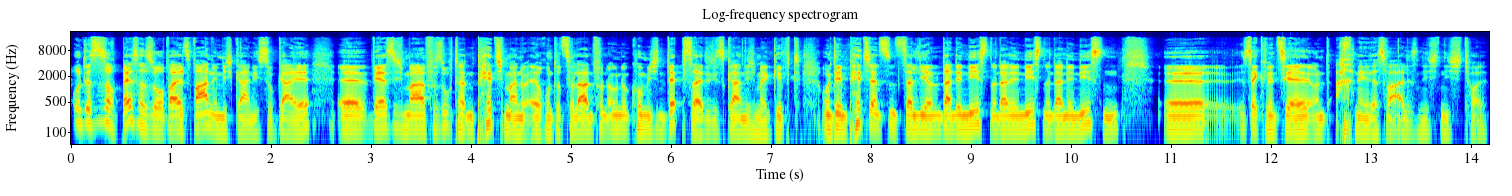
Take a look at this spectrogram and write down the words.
Und das ist auch besser so, weil es war nämlich gar nicht so geil. Äh, wer sich mal versucht hat, ein Patch manuell runterzuladen von irgendeiner komischen Webseite, die es gar nicht mehr gibt, und den Patch dann zu installieren und dann den nächsten und dann den nächsten und dann den nächsten äh, sequenziell und ach nee, das war alles nicht, nicht toll.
